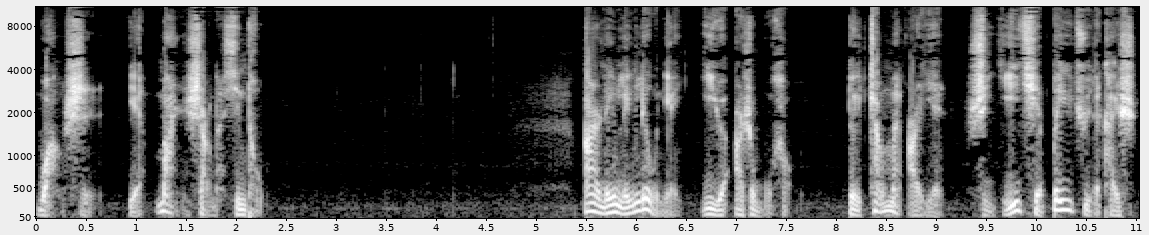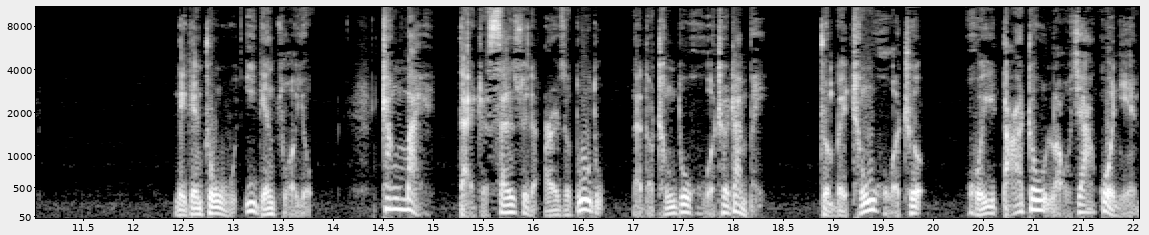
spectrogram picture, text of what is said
往事也漫上了心头。二零零六年一月二十五号，对张麦而言是一切悲剧的开始。那天中午一点左右，张麦带着三岁的儿子嘟嘟来到成都火车站北，准备乘火车回达州老家过年。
